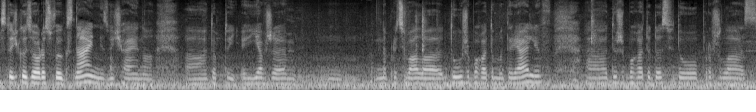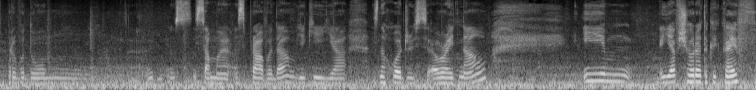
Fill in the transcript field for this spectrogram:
З точки зору своїх знань, звичайно. Е, Тобто я вже напрацювала дуже багато матеріалів, е, дуже багато досвіду прожила з приводу м, е, саме справи, да, в якій я знаходжусь right now. І я вчора такий кайф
